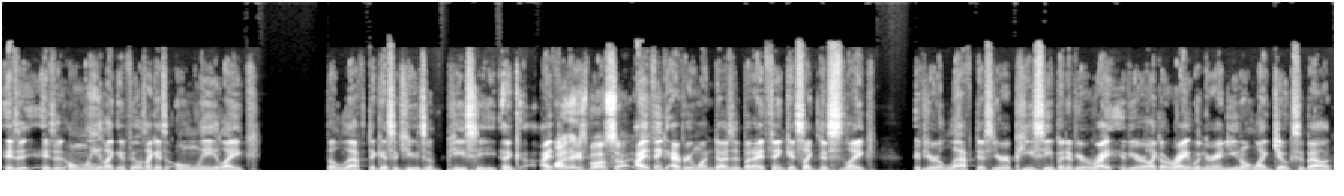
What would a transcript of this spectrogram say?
is it is it only like it feels like it's only like the left that gets accused of PC? Like I I think think it's both sides. I think everyone does it, but I think it's like this like if you're a leftist, you're a PC. But if you're right, if you're like a right winger and you don't like jokes about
